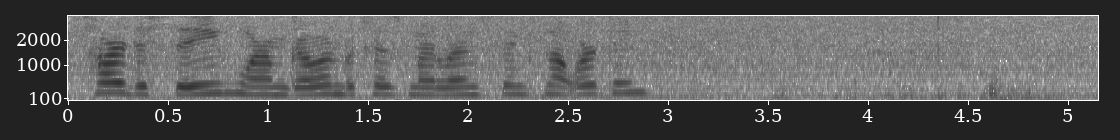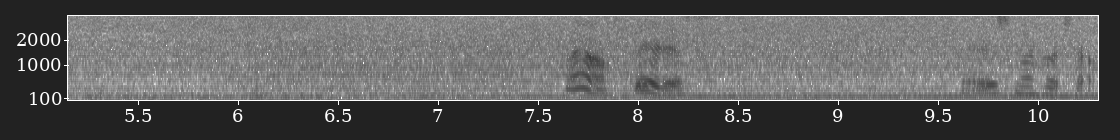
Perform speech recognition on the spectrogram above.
It's hard to see where I'm going because my lens thing's not working. Oh, there it is. There's my hotel.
